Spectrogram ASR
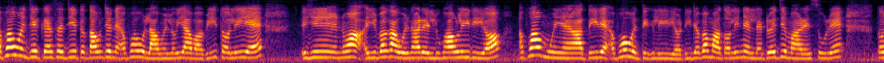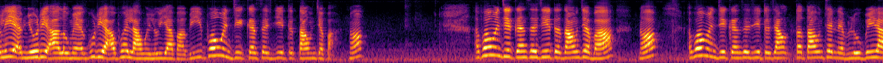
အဖွဲ့ဝင်ချင်းကန်ဆယ်ချင်း1000ချင်းနဲ့အဖွဲ့ဝင်လာဝင်လို့ရပါပြီတော်လေးရဲ့ အရင်တော့အရင်ဘက်ကဝင်ထားတဲ့လူဟောင်းလေးတွေရောအဖောက်မဝင်ရန်ကသေးတဲ့အဖောက်ဝင်တိတ်ကလေးတွေရောဒီတစ်ပတ်မှာတော်လေးနဲ့လက်တွဲကျင်ပါတယ်ဆိုတော့တော်လေးရဲ့အမျိုးတွေအားလုံးပဲအခုတည်းကအဖွဲလာဝင်လို့ရပါပြီအဖောက်ဝင်ကြီးကက်ဆက်ကြီးတစ်တောင်းချက်ပါနော်အဖောက်ဝင်ကြီးကန်ဆယ်ကြီးတစ်တောင်းချက်ပါနော် အဖွဲ့ဝင်ကြီးကန်ဆယ်ကြီးတကြောင်တထောင်ချက်နဲ့ဘလို့ပေးတာ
